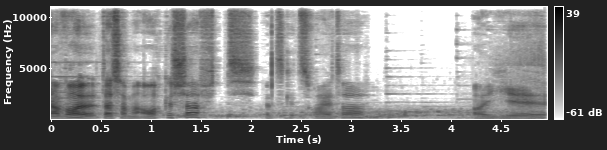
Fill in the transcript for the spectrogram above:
Jawohl, das haben wir auch geschafft. Jetzt geht's weiter. Oh je.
